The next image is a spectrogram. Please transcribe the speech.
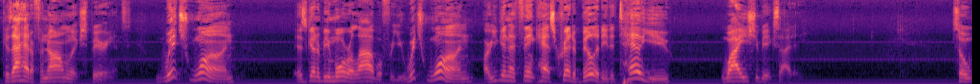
because I had a phenomenal experience. Which one is going to be more reliable for you? Which one are you going to think has credibility to tell you why you should be excited? So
